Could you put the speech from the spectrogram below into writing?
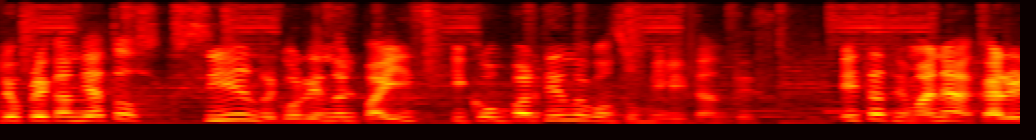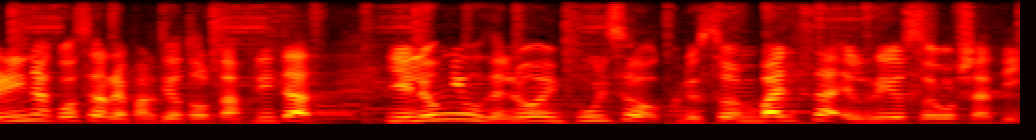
Los precandidatos siguen recorriendo el país y compartiendo con sus militantes. Esta semana, Carolina Cosa repartió tortas fritas y el ómnibus del Nuevo Impulso cruzó en balsa el río Cebollatí.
